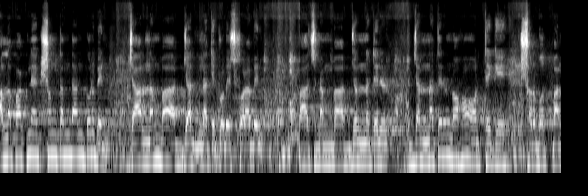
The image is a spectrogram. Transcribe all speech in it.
আল্লাহ পাক নেক সন্তান দান করবেন। চার নাম্বার, জান্নাতে প্রবেশ করাবেন। পাঁচ নাম্বার, জান্নাতের জান্নাতের নহর থেকে শরবত পান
